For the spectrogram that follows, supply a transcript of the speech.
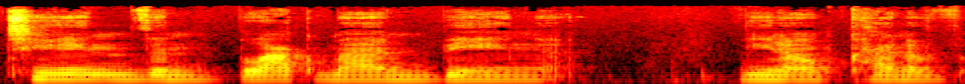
teens and black men being, you know, kind of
